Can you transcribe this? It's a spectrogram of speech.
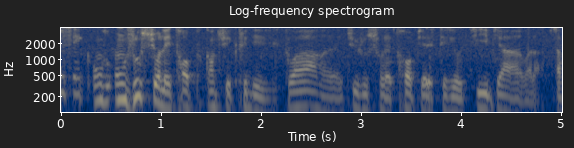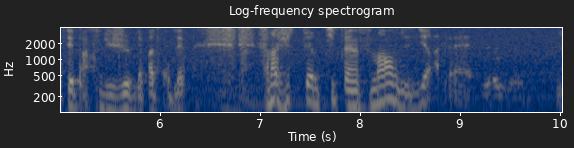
tu sais, on, joue sur les tropes. Quand tu écris des histoires, euh, tu joues sur les tropes, il y a les stéréotypes, il y a, voilà, ça fait partie du jeu, il n'y a pas de problème. Ça m'a juste fait un petit pincement de dire, ah ben,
